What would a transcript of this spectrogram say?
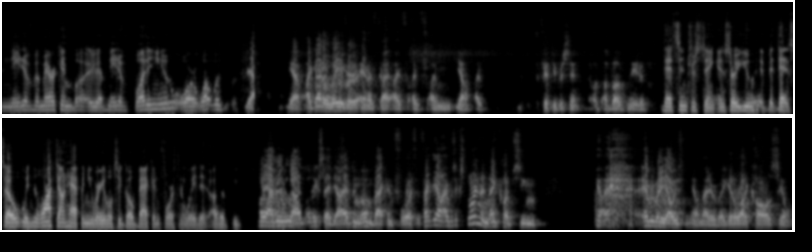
Native American, you have Native blood in you, or what was? Yeah, yeah. I got a waiver, and I've got, I've, I've I'm, yeah, I've fifty percent above Native. That's interesting. And so you, that, so when the lockdown happened, you were able to go back and forth in a way that other people. Oh yeah, I've been, yeah, like I said, yeah, I've been going back and forth. In fact, yeah, I was exploring the nightclub scene you know, everybody always, you know, not everybody, get a lot of calls, you know,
